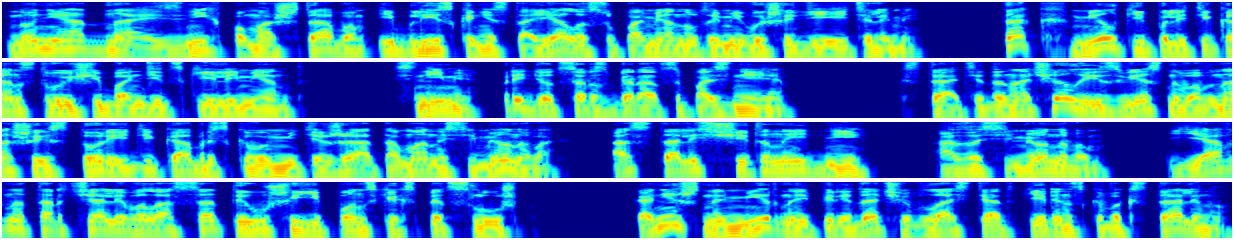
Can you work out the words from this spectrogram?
Но ни одна из них по масштабам и близко не стояла с упомянутыми выше деятелями. Так, мелкий политиканствующий бандитский элемент. С ними придется разбираться позднее. Кстати, до начала известного в нашей истории декабрьского мятежа атамана Семенова остались считанные дни, а за Семеновым явно торчали волосатые уши японских спецслужб. Конечно, мирная передача власти от Керенского к Сталину,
